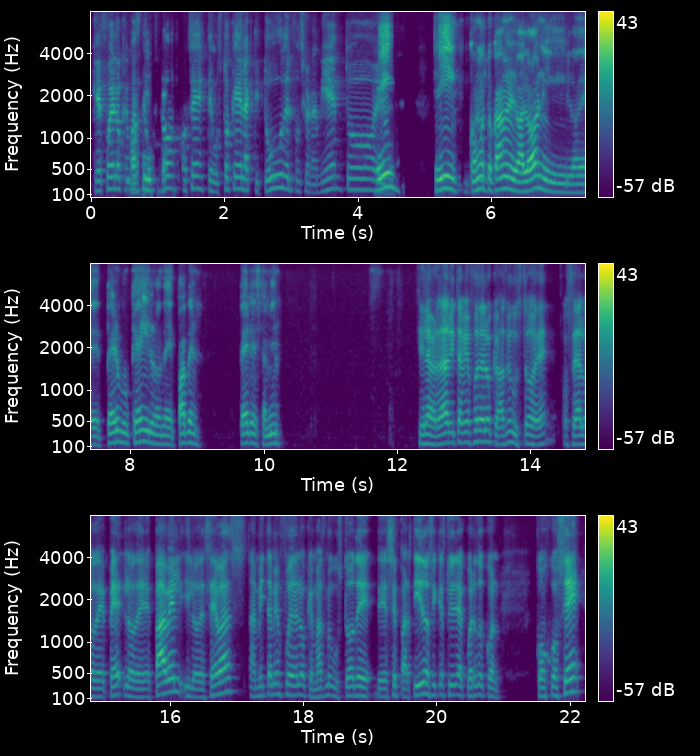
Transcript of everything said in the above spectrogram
¿Qué fue lo que más te gustó, José? ¿Te gustó que la actitud, el funcionamiento? Sí, sí, cómo tocaban el balón y lo de Pérez Bouquet y lo de Pavel Pérez también. Sí, la verdad, a mí también fue de lo que más me gustó, ¿eh? O sea, lo de, lo de Pavel y lo de Sebas, a mí también fue de lo que más me gustó de, ese partido, así que estoy de acuerdo con, con José.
